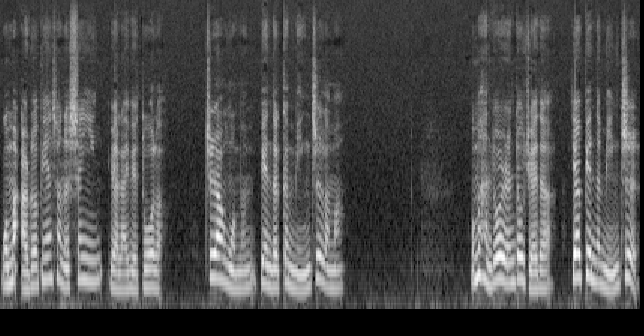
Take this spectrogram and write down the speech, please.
我们耳朵边上的声音越来越多了，这让我们变得更明智了吗？我们很多人都觉得要变得明智，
